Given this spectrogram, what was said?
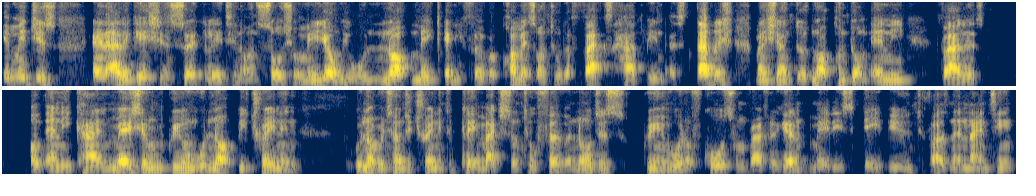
images and allegations circulating on social media. We will not make any further comments until the facts have been established. Manchester United does not condone any violence of any kind. Mason Greenwood will not be training, will not return to training to play matches until further notice. Greenwood, of course, from Bradford again, made his debut in 2019.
